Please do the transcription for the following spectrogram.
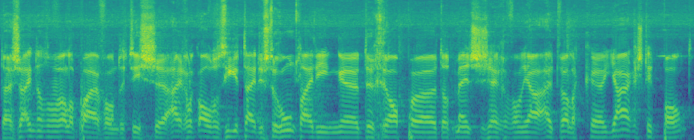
daar zijn er nog wel een paar van. Het is eh, eigenlijk altijd hier tijdens de rondleiding eh, de grap eh, dat mensen zeggen van... ja, uit welk jaar is dit pand?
